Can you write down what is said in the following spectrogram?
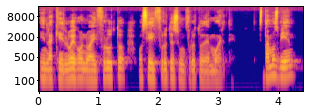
en la que luego no hay fruto o si hay fruto es un fruto de muerte. ¿Estamos bien?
